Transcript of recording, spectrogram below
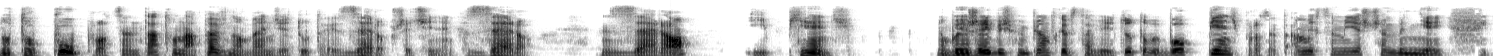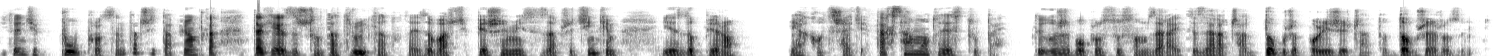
No to pół procenta to na pewno będzie tutaj 0,00 i 5. No bo jeżeli byśmy piątkę wstawili tu, to by było 5%, a my chcemy jeszcze mniej i to będzie pół procenta, czyli ta piątka, tak jak zresztą ta trójka tutaj, zobaczcie, pierwsze miejsce za przecinkiem jest dopiero jako trzecie. Tak samo to jest tutaj, tylko że po prostu są zera i te zera trzeba dobrze policzyć, trzeba to dobrze rozumieć.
